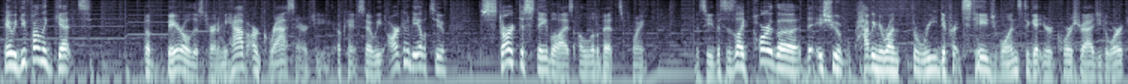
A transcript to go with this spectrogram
Okay, we do finally get the barrel this turn, and we have our grass energy. Okay, so we are going to be able to start to stabilize a little bit at this point. Let's see, this is like part of the, the issue of having to run three different stage ones to get your core strategy to work.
